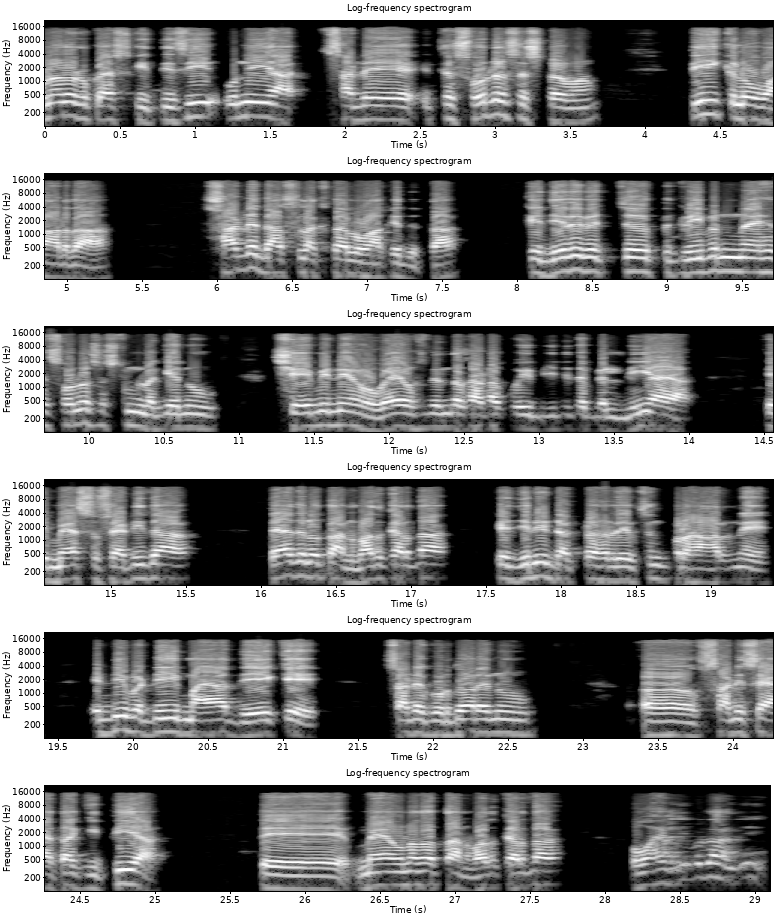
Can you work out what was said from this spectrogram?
ਉਹਨਾਂ ਨੂੰ ਰਿਕੁਐਸਟ ਕੀਤੀ ਸੀ। ਉਹਨੇ ਸਾਡੇ ਇੱਥੇ ਸੋਲਰ ਸਿਸਟਮ 30 ਕਿਲੋਵਾਟ ਦਾ 10.5 ਲੱਖ ਦਾ ਲਵਾ ਕੇ ਦਿੱਤਾ ਕਿ ਜਿਹਦੇ ਵਿੱਚ ਤਕਰੀਬਨ ਇਹ ਸੋਲਰ ਸਿਸਟਮ ਲੱਗੇ ਨੂੰ 6 ਮਹੀਨੇ ਹੋ ਗਏ। ਉਸ ਦਿਨ ਦਾ ਸਾਡਾ ਕੋਈ ਬਿਜਲੀ ਦਾ ਬਿੱਲ ਨਹੀਂ ਆਇਆ ਕਿ ਮੈਂ ਸੁਸਾਇਟੀ ਦਾ ਤਹਿ ਦਿਲੋਂ ਧੰਨਵਾਦ ਕਰਦਾ ਕਿ ਜਿਹਨੇ ਡਾਕਟਰ ਹਰਦੇਵ ਸਿੰਘ ਪ੍ਰਹਾਰ ਨੇ ਏਡੀ ਵੱਡੀ ਮਾਇਆ ਦੇ ਕੇ ਸਾਡੇ ਗੁਰਦੁਆਰੇ ਨੂੰ ਸਾਡੀ ਸਹਾਇਤਾ ਕੀਤੀ ਆ ਤੇ ਮੈਂ ਉਹਨਾਂ ਦਾ ਧੰਨਵਾਦ ਕਰਦਾ। ਵਾਹਿਗੁਰੂ ਪ੍ਰਧਾਨ ਜੀ।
